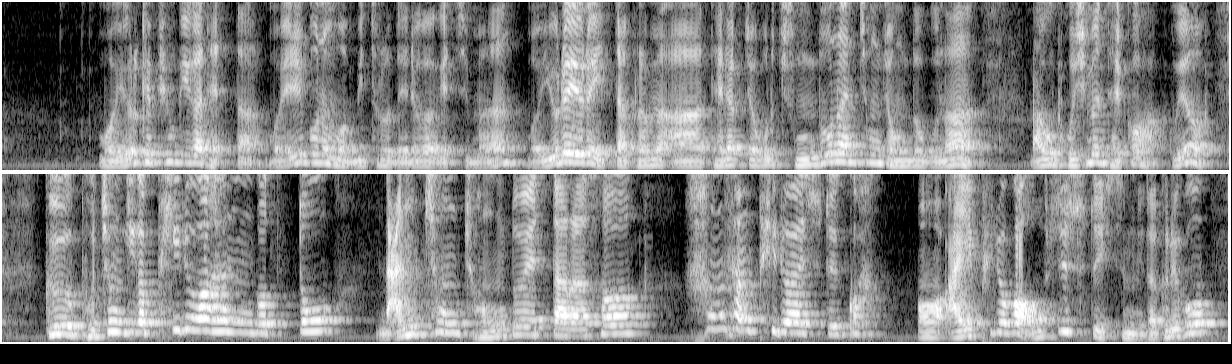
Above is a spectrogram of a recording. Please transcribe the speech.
뭐 이렇게 표기가 됐다. 뭐 일부는 뭐 밑으로 내려가겠지만 뭐 요래요래 있다. 그러면 아 대략적으로 중도 난청 정도구나 라고 보시면 될 것 같고요. 그 보청기가 필요한 것도 난청 정도에 따라서 항상 필요할 수도 있고 어, 아예 필요가 없을 수도 있습니다. 그리고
